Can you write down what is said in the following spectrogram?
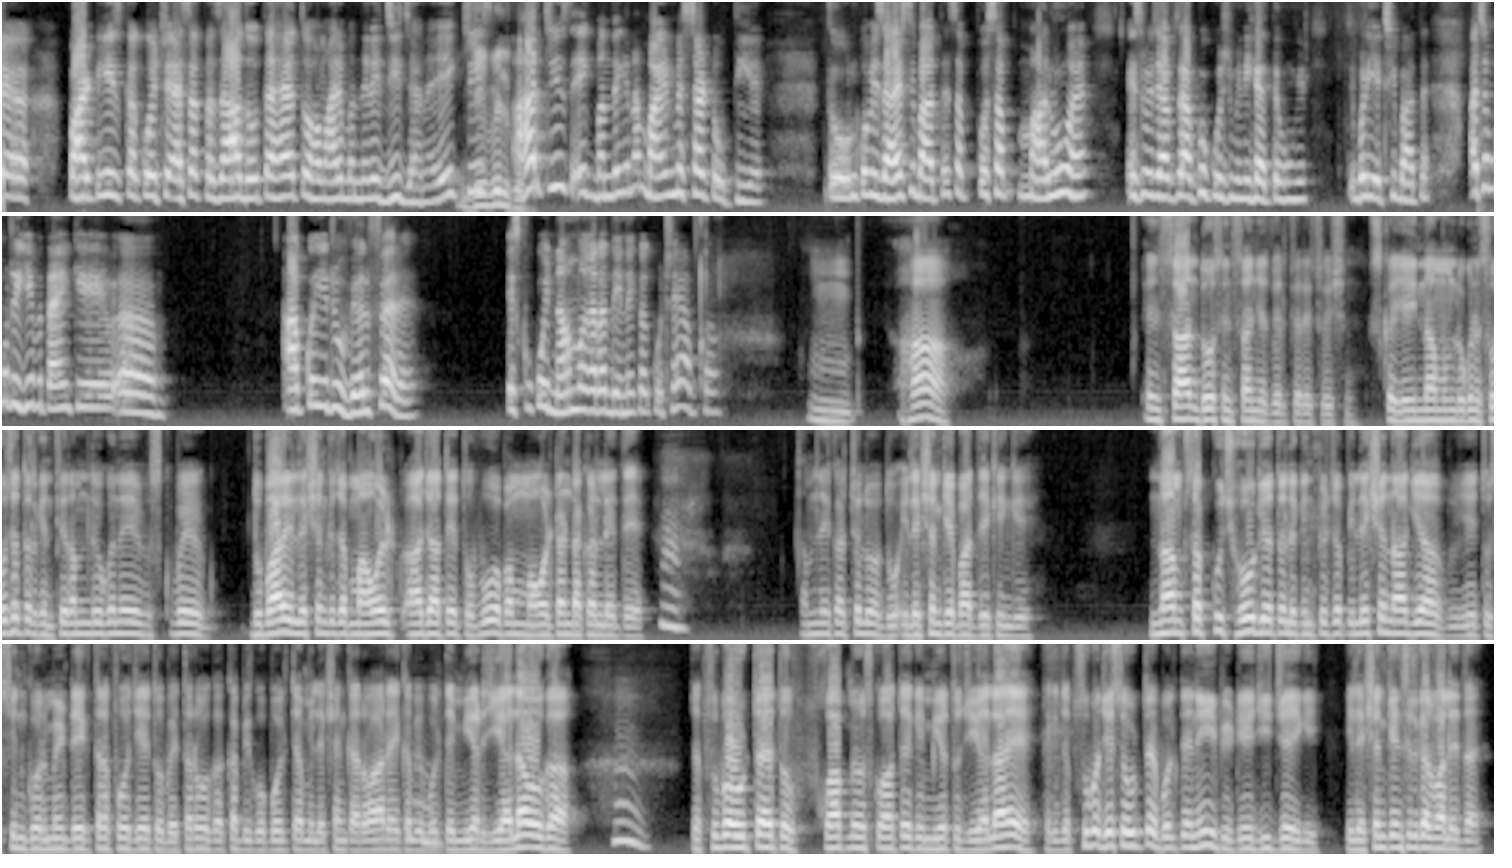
पार्टीज़ का कुछ ऐसा तजाद होता है तो हमारे बंदे ने जीत जाना है। एक चीज़ हर चीज़ एक बंदे के ना माइंड में सेट होती है। तो उनको भी ज़ाहिर सी बात है सबको सब मालूम है इस वजह से आपको कुछ भी नहीं कहते होंगे। तो बड़ी अच्छी बात है। अच्छा मुझे ये बताएँ कि आपका ये जो वेलफेयर है इसको कोई नाम वगैरह देने का कुछ है आपका? हाँ इंसान दोस्त इंसानियत वेलफेयर एसोसिएशन इसका यही नाम हम लोगों ने सोचा था लेकिन फिर हम लोगों ने उसको पे दोबारा इलेक्शन का जब माहौल आ जाते तो वो अब हम माहौल ठंडा कर लेते। हम्म, हमने कहा चलो दो इलेक्शन के बाद देखेंगे। नाम सब कुछ हो गया था लेकिन फिर जब इलेक्शन आ गया ये तो सिंध गवर्नमेंट एक तरफ़ हो जाए तो बेहतर होगा। कभी वो बोलते हम इलेक्शन करवा रहे हैं कभी हम्म। बोलते मेयर जियाला होगा। हम्म, जब सुबह उठता है तो ख्वाब में उसको आता है कि मेयर तो जियाला है लेकिन जब सुबह जैसे उठते हैं बोलते हैं नहीं पीटीआई जीत जाएगी इलेक्शन कैंसिल करवा लेता है।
